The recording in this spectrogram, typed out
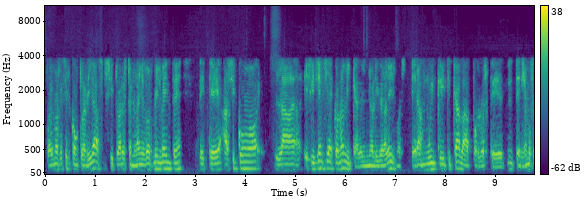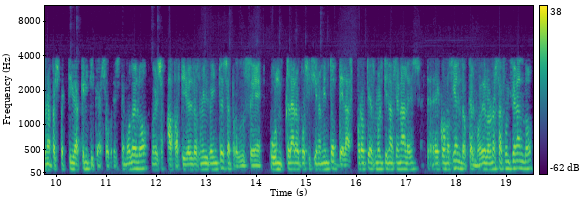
podemos decir con claridad, situar esto en el año 2020, de que así como la eficiencia económica del neoliberalismo era muy criticada por los que teníamos una perspectiva crítica sobre este modelo, pues a partir del 2020 se produce un claro posicionamiento de las propias multinacionales reconociendo que el modelo no está funcionando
